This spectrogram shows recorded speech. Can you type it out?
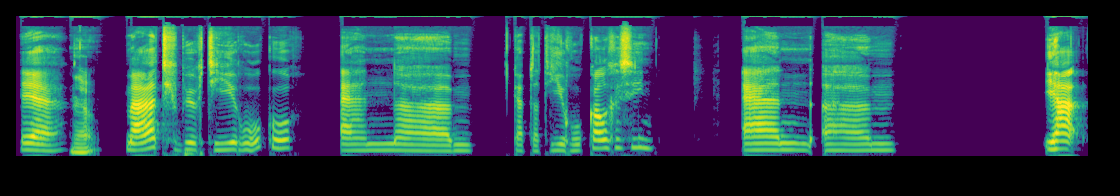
Ja. Ja. Maar het gebeurt hier ook hoor. En ehm, ik heb dat hier ook al gezien. En ehm, ja,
